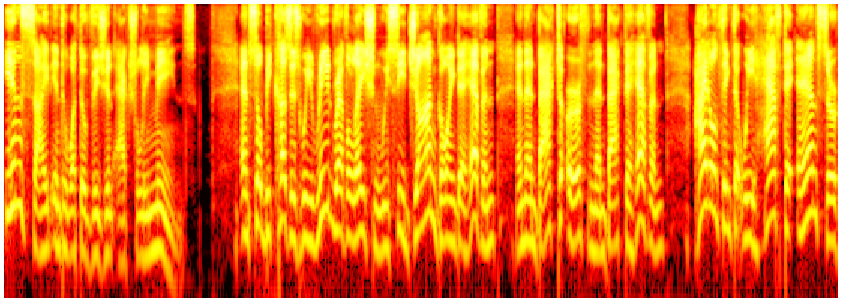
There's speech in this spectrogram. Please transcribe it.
insight into what the vision actually means. And so, because as we read Revelation, we see John going to heaven and then back to earth and then back to heaven, I don't think that we have to answer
